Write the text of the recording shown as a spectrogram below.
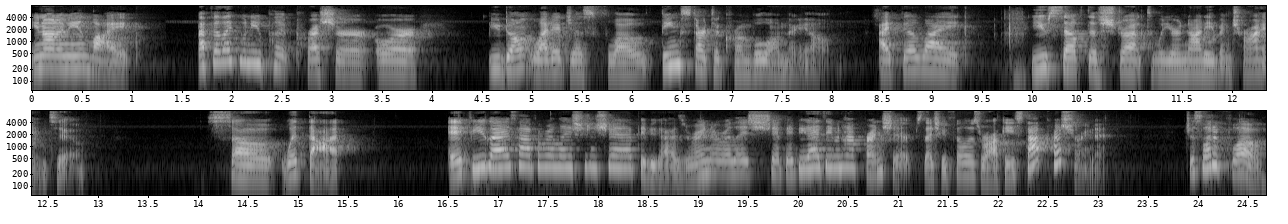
You know what I mean? Like, I feel like when you put pressure or you don't let it just flow, things start to crumble on their own. I feel like you self destruct when you're not even trying to. So, with that, if you guys have a relationship, if you guys are in a relationship, if you guys even have friendships that you feel is rocky, stop pressuring it. Just let it flow.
